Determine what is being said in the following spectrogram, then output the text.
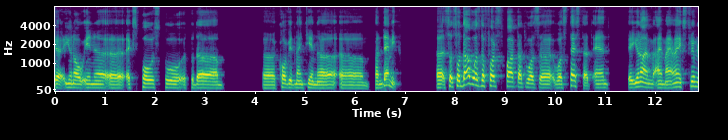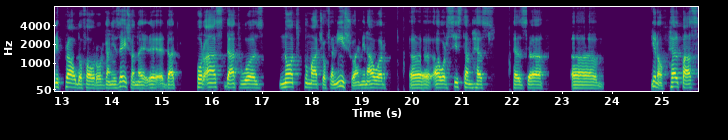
uh, you know, in uh, uh exposed to to the uh, COVID-19 uh, um, pandemic. Uh, so, so that was the first part that was was tested, and you know, I'm, I'm I'm extremely proud of our organization. That for us, that was not too much of an issue. I mean, our our system has has um, you know help us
